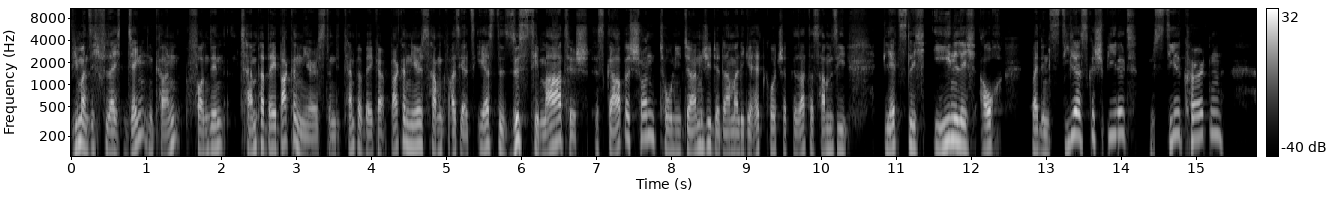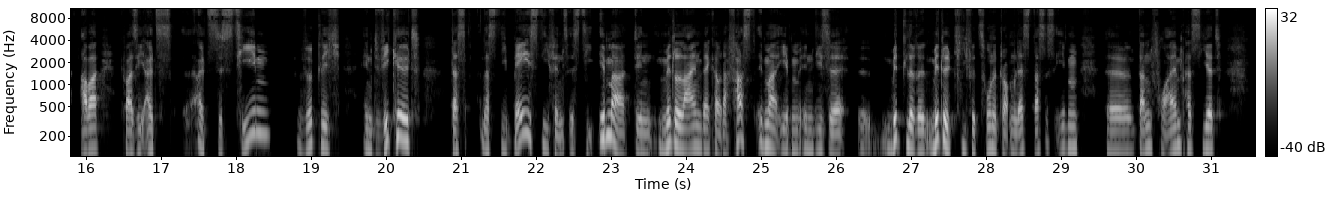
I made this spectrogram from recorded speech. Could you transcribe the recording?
wie man sich vielleicht denken kann, von den Tampa Bay Buccaneers. Denn die Tampa Bay Buccaneers haben quasi als erste systematisch, es gab es schon, Tony Dungy, der damalige Head Coach, hat gesagt, das haben sie letztlich ähnlich auch bei den Steelers gespielt, im Steel Curtain, aber quasi als, als System wirklich entwickelt dass, dass die Base Defense ist, die immer den Middle Linebacker oder fast immer eben in diese äh, mittlere, mitteltiefe Zone droppen lässt. Das ist eben äh, dann vor allem passiert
